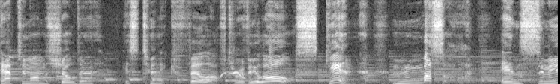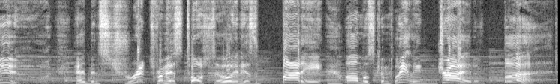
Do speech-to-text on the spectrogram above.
tapped him on the shoulder, his tunic fell off to reveal all skin, muscle, and sinew had been stripped from his torso and his body almost completely dried of blood.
